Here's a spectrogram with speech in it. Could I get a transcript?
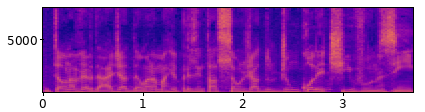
então na verdade Adão era uma representação já do- de um coletivo, né? Sim.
